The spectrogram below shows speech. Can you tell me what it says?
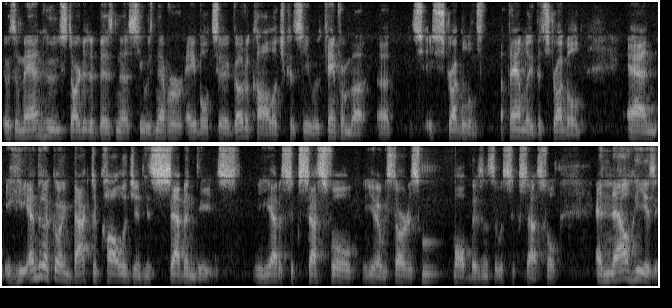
It was a man who started a business. He was never able to go to college because he was, came from a, a he struggled, a family that struggled. And he ended up going back to college in his 70s. He had a successful, you know, he started a small business that was successful. And now he is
